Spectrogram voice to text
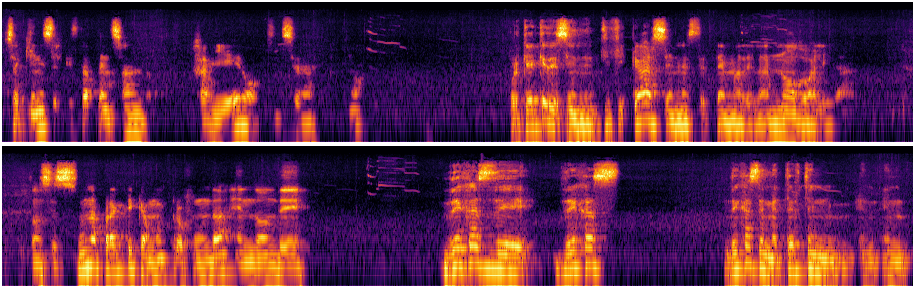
O sea, ¿quién es el que está pensando? ¿Javier o quién será? No. Porque hay que desidentificarse en este tema de la no dualidad. Entonces, es una práctica muy profunda en donde dejas de, dejas, de meterte en,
